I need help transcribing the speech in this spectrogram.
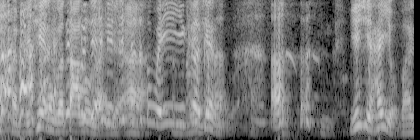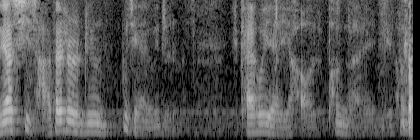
没见到过大陆来目前你是唯一一个没见到过。啊嗯，也许还有吧，你要细查，但是就目前为止，开会啊也好，碰啊也没碰。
